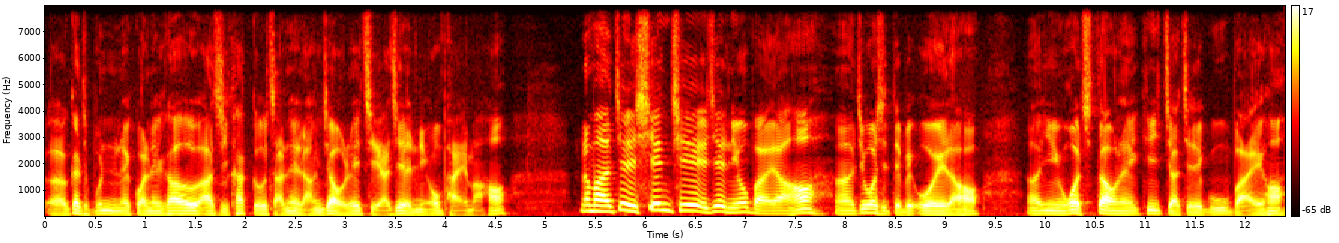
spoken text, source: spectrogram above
呃甲日本人的关系较好，也是较高层的人才有咧食这个牛排嘛吼。那么这鲜切的这牛排啊吼，呃，这我是特别爱啦吼，啊，因为我知道呢去食一个牛排吼，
